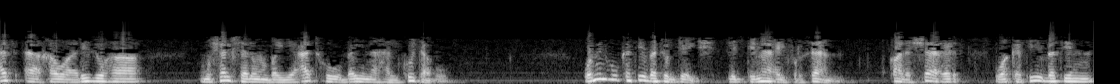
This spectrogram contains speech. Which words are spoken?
أثأى خوارزها مشلشل ضيعته بينها الكتب. ومنه كتيبة الجيش لإجتماع الفرسان. قال الشاعر وكتيبة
